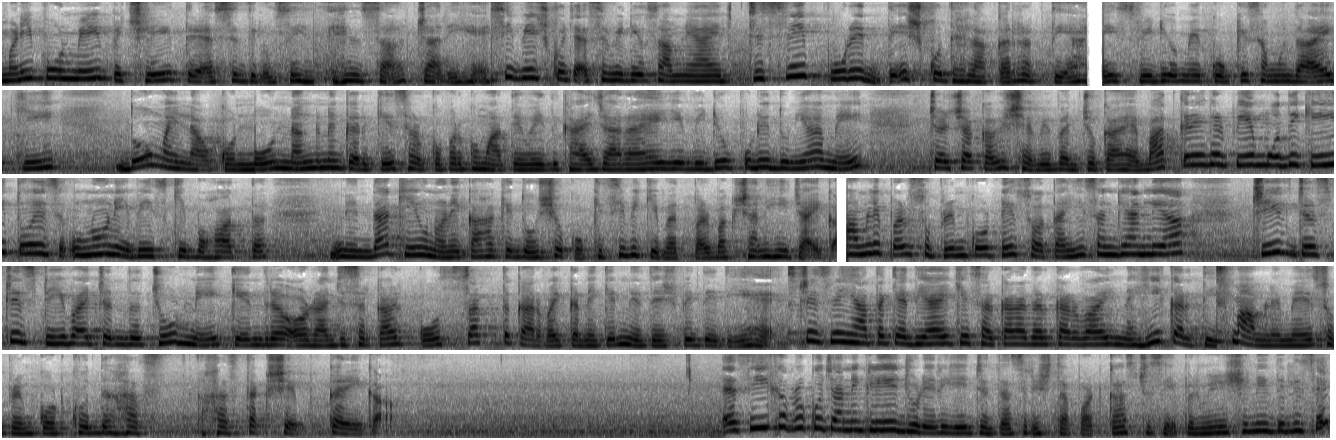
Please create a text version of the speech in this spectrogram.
मणिपुर में पिछले तिरासी दिनों से हिंसा जारी है। इसी बीच कुछ ऐसे वीडियो सामने आए जिसने पूरे देश को दहलाकर रख दिया है। इस वीडियो में कोकी समुदाय की दो महिलाओं को नग्न करके सड़कों पर घुमाते हुए दिखाया जा रहा है। ये वीडियो पूरी दुनिया में चर्चा का विषय भी बन चुका है। बात करें अगर पीएम मोदी की तो इस उन्होंने भी इसकी बहुत निंदा की। उन्होंने कहा कि दोषियों को किसी भी कीमत पर बख्शा नहीं जाएगा। मामले पर सुप्रीम कोर्ट ने स्वतः ही संज्ञान लिया। Chief justice D Y Chandrachud ने केंद्र और राज्य सरकार को सख्त कार्रवाई करने के निर्देश भी दे दिए हैं। जस्टिस ने यहाँ तक कह दिया है कि सरकार अगर कार्रवाई नहीं करती, इस मामले में सुप्रीम कोर्ट खुद हस्तक्षेप करेगा। ऐसी ही खबरों को जानने के लिए जुड़े रहिए जनता से रिश्ता पॉडकास्ट से। परमेश दिल्ली से।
